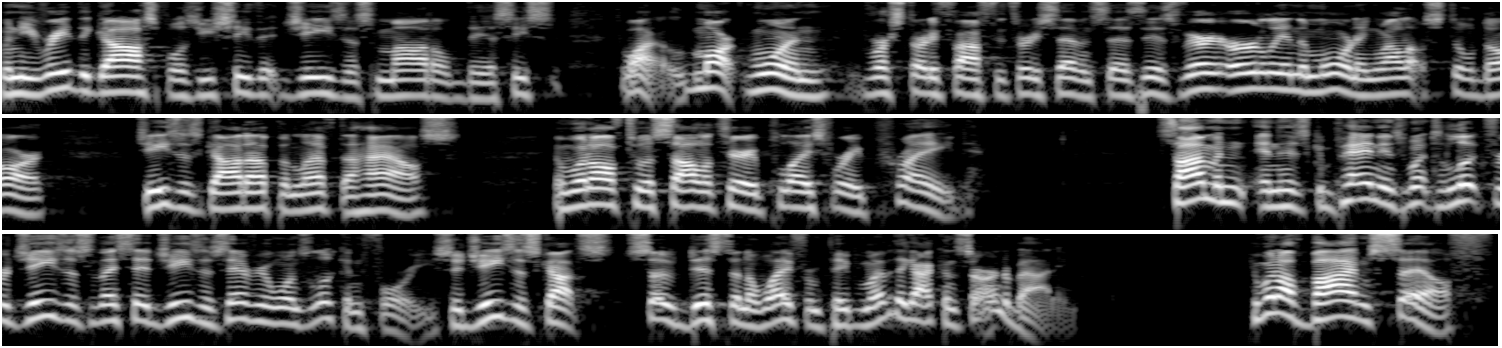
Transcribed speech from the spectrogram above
When you read the Gospels, you see that Jesus modeled this. He's, Mark 1, verse 35 through 37 says this Very early in the morning, while it was still dark, Jesus got up and left the house and went off to a solitary place where he prayed. Simon and his companions went to look for Jesus, and they said, Jesus, everyone's looking for you. So Jesus got so distant away from people, maybe they got concerned about him. He went off by himself.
